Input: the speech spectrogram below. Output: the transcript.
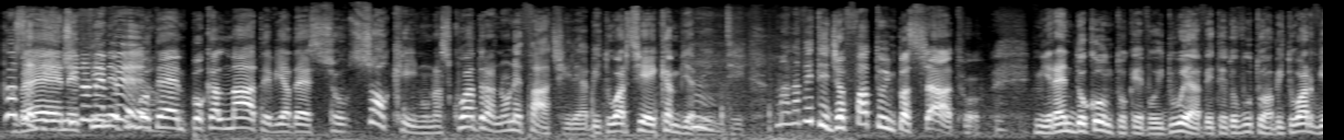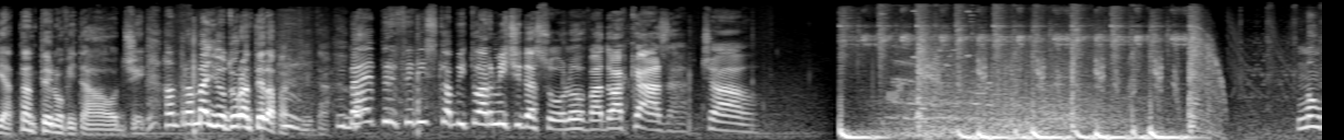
Cosa Bene, dici? Non fine primo tempo, calmatevi adesso. So che in una squadra non è facile abituarsi ai cambiamenti, ma l'avete già fatto in passato. Mi rendo conto che voi due avete dovuto abituarvi a tante novità oggi. Andrà meglio durante la partita. Beh, preferisco abituarmici da solo. Vado a casa. Ciao. Non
